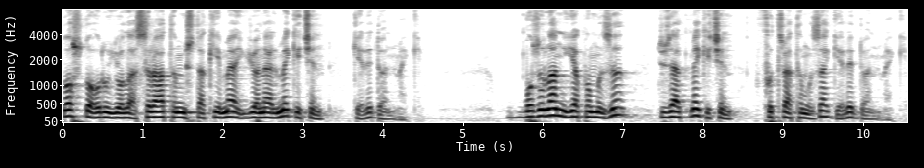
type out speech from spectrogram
dosdoğru yola, sırat-ı müstakime yönelmek için geri dönmek. Bozulan yapımızı düzeltmek için fıtratımıza geri dönmek.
